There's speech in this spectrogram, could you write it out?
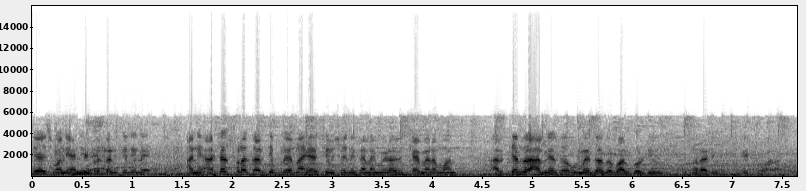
जयस्वानी यांनी प्रकट केलेले आहे. आणि अशाच प्रकारची प्रेरणा ह्या शिवसैनिकांना मिळावी. कॅमेरामन अर्चंद्र हरण्याचा उमेद जाधव बालकोटी मराठी टिटवाळा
